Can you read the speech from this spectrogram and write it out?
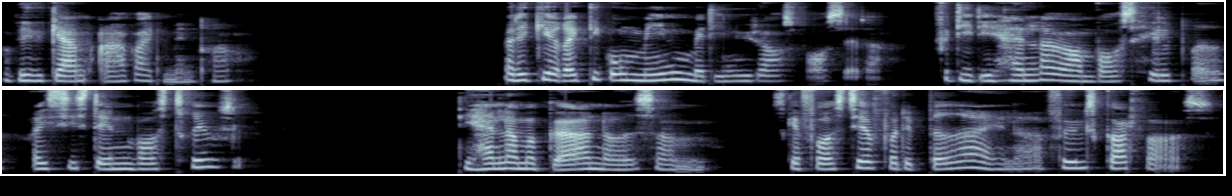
Og vi vil gerne arbejde mindre. Og det giver rigtig god mening med de nytårsforsætter, fordi de handler jo om vores helbred, og i sidste ende vores trivsel. De handler om at gøre noget, som skal få os til at få det bedre, eller føles godt for os.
